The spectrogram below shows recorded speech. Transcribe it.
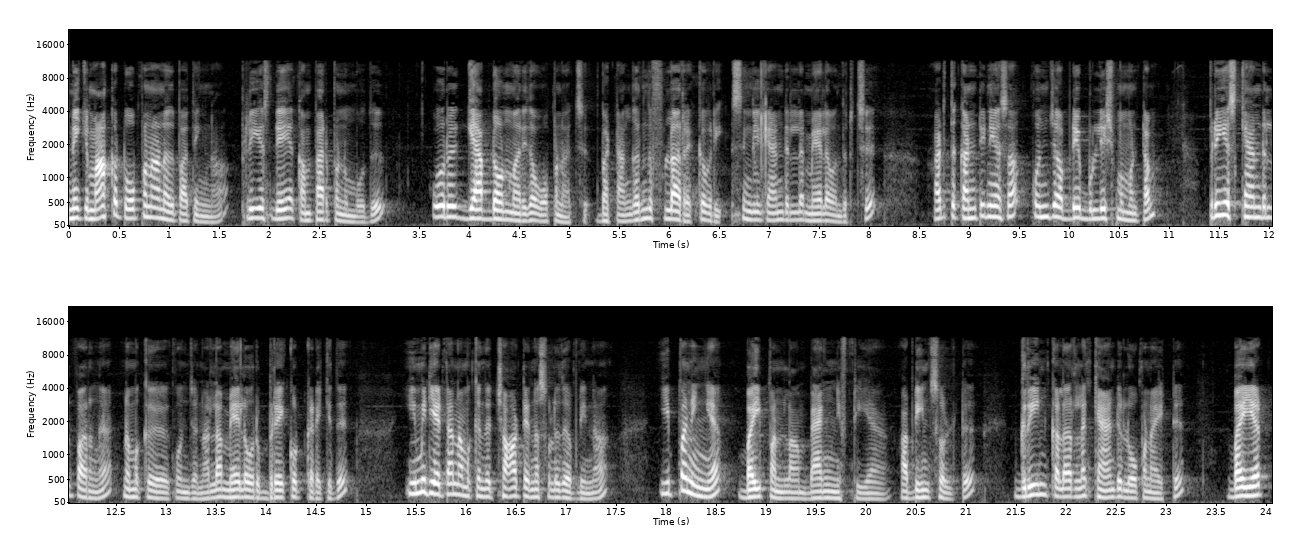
இன்றைக்கி மார்க்கெட் ஓப்பன் ஆனது பார்த்தீங்கன்னா ப்ரீவியஸ் டேயை கம்பேர் பண்ணும்போது ஒரு கேப் டவுன் மாதிரி தான் ஓப்பன் ஆச்சு. பட் அங்கேருந்து ஃபுல்லாக ரெக்கவரி சிங்கிள் கேண்டிலில் மேலே வந்துருச்சு. அடுத்து கண்டினியூஸாக கொஞ்சம் அப்படியே புல்லிஷ் மொமெண்டம் ப்ரீவியஸ் கேண்டில் பாருங்கள் நமக்கு கொஞ்சம் நல்லா மேலே ஒரு பிரேக் அவுட் கிடைக்குது. இமீடியட்டாக நமக்கு இந்த சார்ட் என்ன சொல்லுது அப்படின்னா இப்போ நீங்கள் பை பண்ணலாம் பேங்க் நிஃப்டியை அப்படின்னு சொல்லிட்டு க்ரீன் கலரில் கேண்டில் ஓப்பன் ஆகிட்டு buy at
